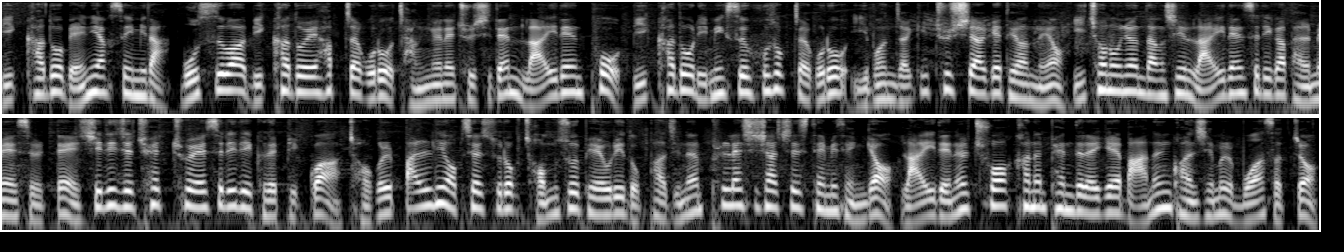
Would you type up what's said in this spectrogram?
미카도 매니악스입니다. 모스와 미카도의 합작으로 작년에 출시된 라이덴 4 미카도 리믹스 후속작으로 이번 작이 출시하게 되었네요. 2005년 당시 라이덴 3가 발매했을 때 시리즈 최초의 3D 그래픽과 적을 빨리 없앨수록 점수 배율이 높아지는 플래시샷 시스템이 생겨 라이덴을 추억하는 팬 들에게 많은 관심을 모았었죠.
